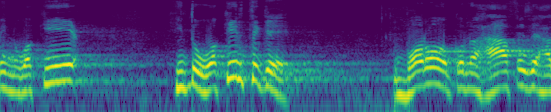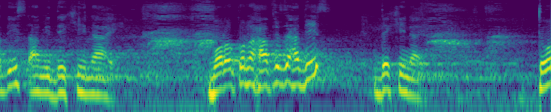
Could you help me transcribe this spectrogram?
মিন ওয়াকি। কিন্তু ওয়াকির থেকে বড় কোন হাফেজে হাদিস আমি দেখি নাই। বড় কোন হাফেজে হাদিস দেখি নাই। তো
